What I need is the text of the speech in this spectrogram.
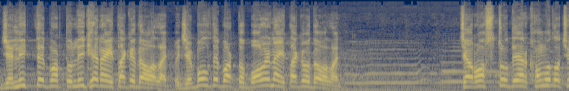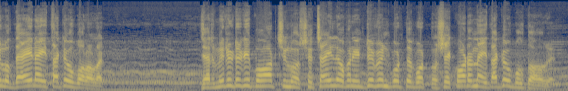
যে লিখতে পারতো, লিখে নাই, তাকে দেওয়া লাগবে। যে বলতে পারতো, বলে নাই, তাকেও দেওয়া লাগবে। যার অস্ত্র দেওয়ার ক্ষমতা ছিল, দেয় নাই, তাকেও বলা লাগবে। যার মিলিটারি পাওয়ার ছিল, সে চাইলে ওখানে ইন্টারভেন করতে পারতো, সে করে নাই, তাকেও বলতে হবে।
